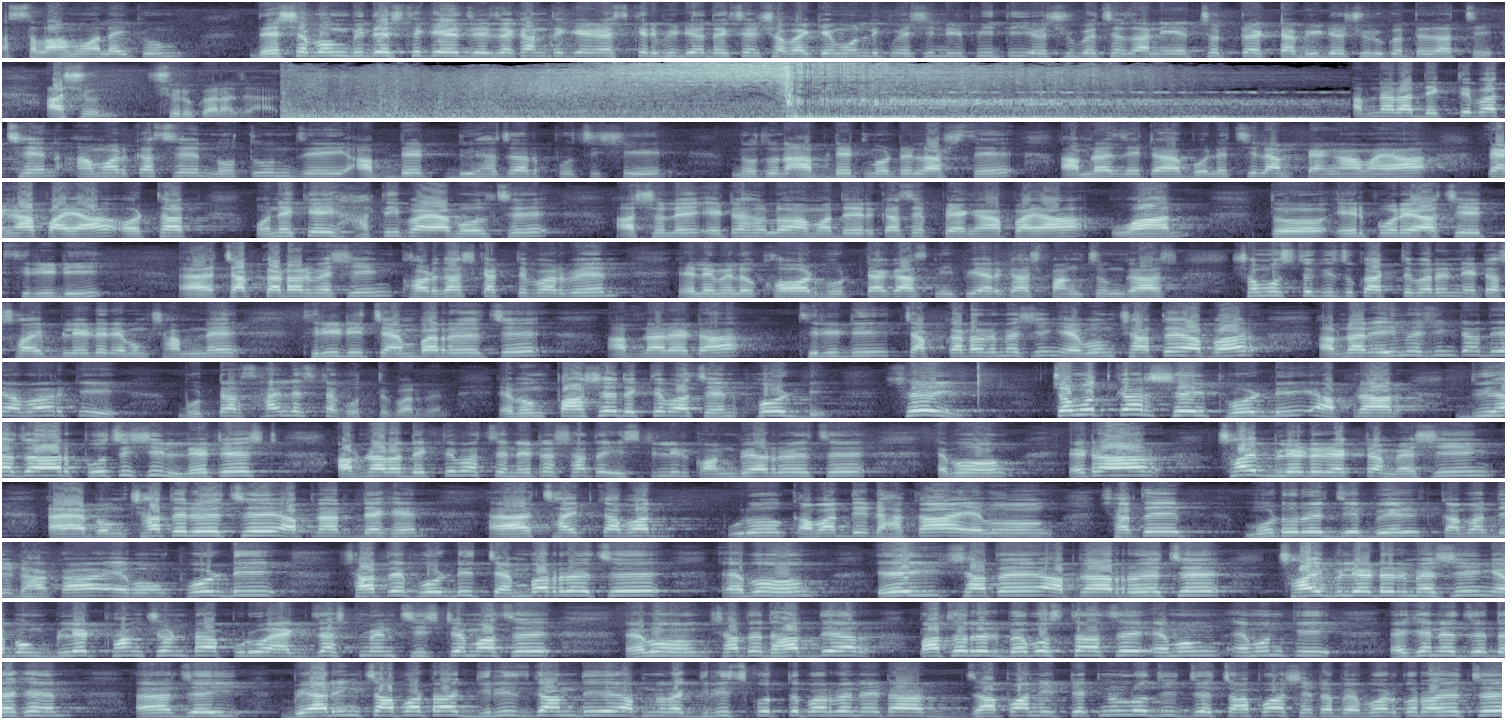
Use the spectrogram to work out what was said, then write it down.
আসসালামু আলাইকুম। দেশ এবং বিদেশ থেকে যে যেখান থেকে আজকের ভিডিও দেখছেন, সবাইকে মল্লিক মেশিনের প্রীতি ও শুভেচ্ছা জানিয়ে ছোট্ট একটা ভিডিও শুরু করতে যাচ্ছি। আসুন শুরু করা যাক। আপনারা দেখতে পাচ্ছেন, আমার কাছে নতুন যে আপডেট দুই হাজার পঁচিশের নতুন আপডেট মডেল আসছে। আমরা যেটা বলেছিলাম, প্যাঙা মায়া, প্যাঙা পায়া, অর্থাৎ অনেকেই হাতি পায়া বলছে। আসলে এটা হলো আমাদের কাছে প্যাঙা পায়া ওয়ান। তো এরপরে আছে থ্রি ডি চাপ কাটার মেশিন খড় ঘাস কাটতে পারবেন, এলোমেলো খড়, ভুট্টা ঘাস, নিপিয়ার ঘাস, পাংচুং ঘাস, সমস্ত কিছু কাটতে পারেন। এটা ছয় ব্লেডের এবং সামনে থ্রি ডি চেম্বার রয়েছে। আপনার এটা থ্রি ডি চাপ কাটার মেশিন এবং সাথে আবার আপনার এই মেশিনটা দিয়ে আবার কি, ভুট্টার সাইলেসটা করতে পারবেন। এবং পাশে দেখতে পাচ্ছেন ফোর ডি সেই চমৎকার সেই ফোর আপনার দুই হাজার পঁচিশের লেটেস্ট আপনারা দেখতে পাচ্ছেন এটার সাথে স্টিলের কনভেয়ার রয়েছে এবং এটার ছয় ব্লেডের একটা মেশিন এবং সাথে রয়েছে আপনার দেখেন সাইড কাভার পুরো কাভার দিয়ে ঢাকা এবং সাথে মোটরের যে বেল্ট, কাবার দিয়ে ঢাকা এবং ফোর ডি সাথে ফোর ডি চেম্বার রয়েছে এবং এই সাথে আপনার রয়েছে ছয় ব্লেডের মেশিন এবং ব্লেড ফাংশনটা পুরো অ্যাডজাস্টমেন্ট সিস্টেম আছে এবং সাথে ধার দেওয়ার পাথরের ব্যবস্থা আছে এবং এমনকি এখানে যে দেখেন যেই বেয়ারিং চাপাটা গ্রিজ গান দিয়ে আপনারা গ্রিজ করতে পারবেন, এটা জাপানি টেকনোলজির যে চাপা সেটা ব্যবহার করা হয়েছে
